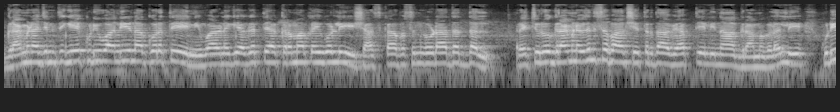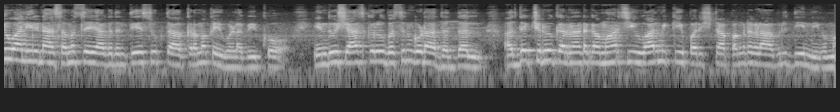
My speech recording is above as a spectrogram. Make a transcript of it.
ಗ್ರಾಮೀಣ ಜನತೆಗೆ ಕುಡಿಯುವ ನೀರಿನ ಕೊರತೆ, ನಿವಾರಣೆಗೆ ಅಗತ್ಯ ಕ್ರಮ ಕೈಗೊಳ್ಳಿ. ಶಾಸಕ ಬಸನಗೌಡ ದದ್ದಲ್. ರಾಯಚೂರು ಗ್ರಾಮೀಣ ವಿಧಾನಸಭಾ ಕ್ಷೇತ್ರದ ವ್ಯಾಪ್ತಿಯಲ್ಲಿನ ಗ್ರಾಮಗಳಲ್ಲಿ ಕುಡಿಯುವ ನೀರಿನ ಸಮಸ್ಯೆಯಾಗದಂತೆ ಸೂಕ್ತ ಕ್ರಮ ಕೈಗೊಳ್ಳಬೇಕು ಎಂದು ಶಾಸಕರು ಬಸನಗೌಡ ದದ್ದಲ್, ಅಧ್ಯಕ್ಷರು ಕರ್ನಾಟಕ ಮಹರ್ಷಿ ವಾಲ್ಮೀಕಿ ಪರಿಷ್ಠ ಪಂಗಡಗಳ ಅಭಿವೃದ್ಧಿ ನಿಗಮ,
